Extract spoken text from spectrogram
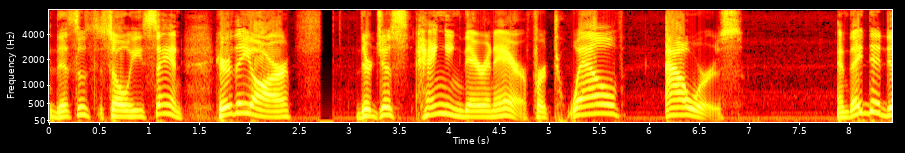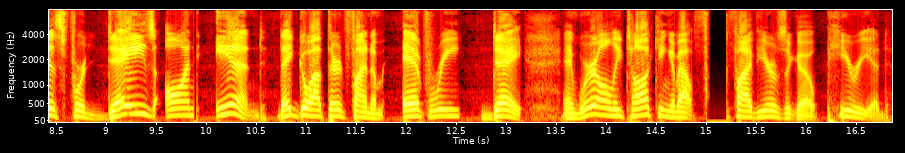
This is so he's saying here they are they're just hanging there in air for 12 hours. And they did this for days on end. They'd go out there and find them every day. And we're only talking about five years ago, period.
